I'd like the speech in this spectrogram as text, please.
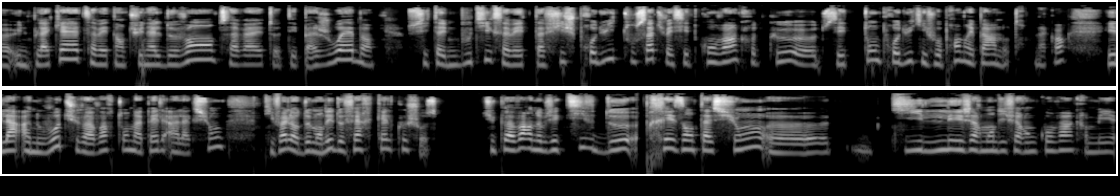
euh, une plaquette, ça va être un tunnel de vente, ça va être tes pages web. Si tu as une boutique, ça va être ta fiche produit. Tout ça, tu vas essayer de convaincre que euh, c'est ton produit qu'il faut prendre et pas un autre. D'accord? Et là, à nouveau, tu vas avoir ton appel à l'action qui va leur demander de faire quelque chose. Tu peux avoir un objectif de présentation euh, qui est légèrement différent de convaincre, mais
